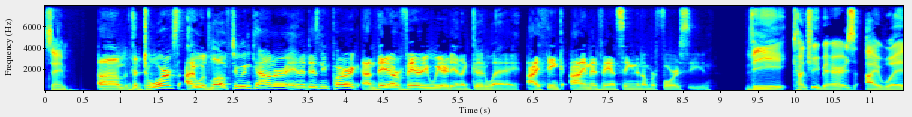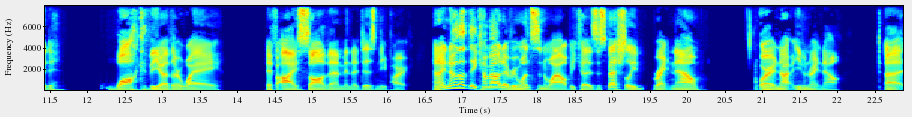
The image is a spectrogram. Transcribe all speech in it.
Same. Um, the dwarves, I would love to encounter in a Disney park, and they are very weird in a good way. I think I'm advancing the number four seed. The country bears, I would walk the other way if I saw them in a Disney park. And I know that they come out every once in a while because, especially right now, or not even right now, uh,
